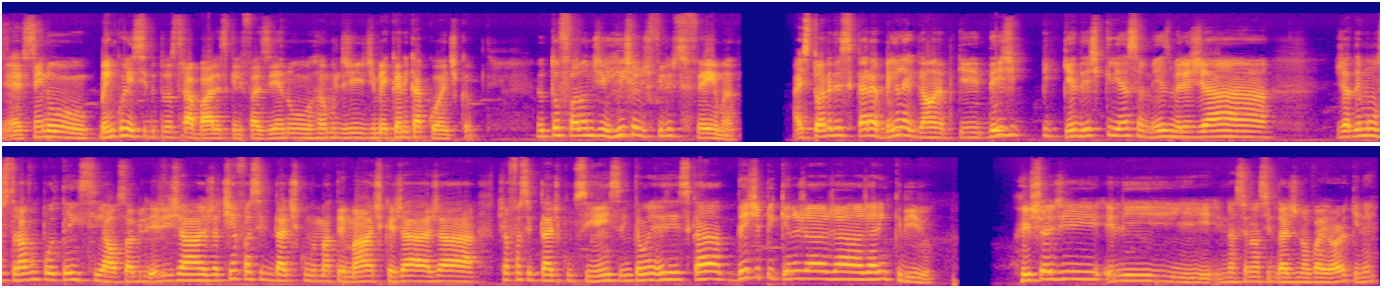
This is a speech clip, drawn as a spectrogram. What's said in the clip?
é, sendo bem conhecido pelos trabalhos que ele fazia no ramo de, de mecânica quântica. Eu tô falando de Richard Phillips Feynman. A história desse cara é bem legal, né? Porque desde pequeno, desde criança mesmo, ele já já demonstrava um potencial, sabe? Ele já, já tinha facilidade com matemática, já, já tinha facilidade com ciência, então esse cara desde pequeno já, já, já era incrível. Richard, ele nasceu na cidade de Nova York, né?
